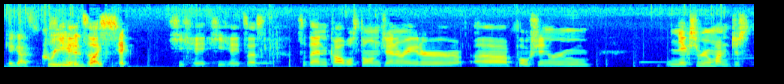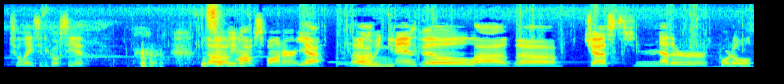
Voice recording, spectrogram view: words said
Okay, guys. Created by us. Nick. He hate he hates us. So then cobblestone generator, uh, potion room, Nick's room. I'm just too lazy to go see it. We'll see it the later. mob spawner, yeah. The Following you. anvil, uh, the chest, nether portal,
